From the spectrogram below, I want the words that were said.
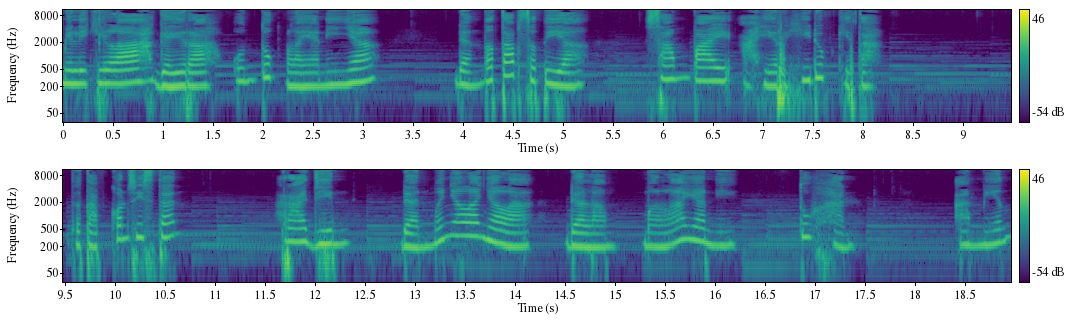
Milikilah gairah untuk melayaninya dan tetap setia sampai akhir hidup kita. Tetap konsisten, rajin, dan menyala-nyala dalam melayani Tuhan. Amin.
